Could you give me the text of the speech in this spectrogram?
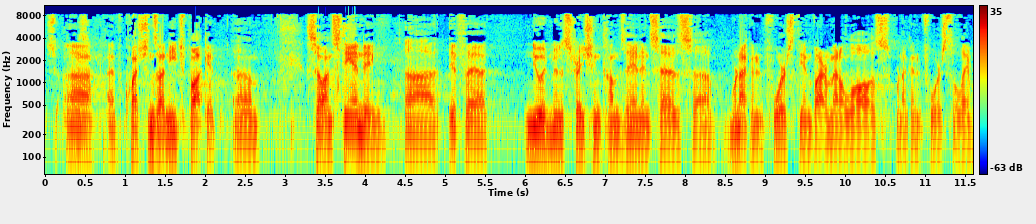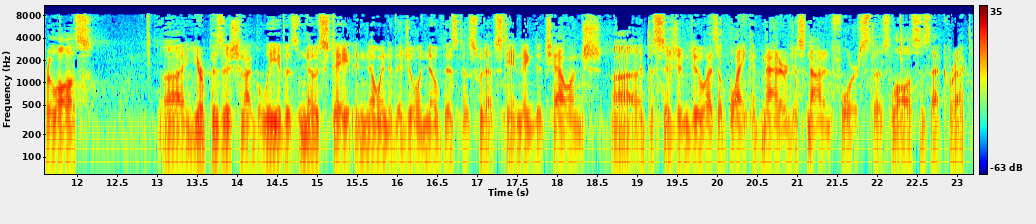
So, uh, I have questions on each bucket. Um, so on standing, uh, if a new administration comes in and says, uh, we're not going to enforce the environmental laws, we're not going to enforce the labor laws, uh, your position, I believe, is no state and no individual and no business would have standing to challenge uh, a decision to, as a blanket matter, just not enforce those laws. Is that correct?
